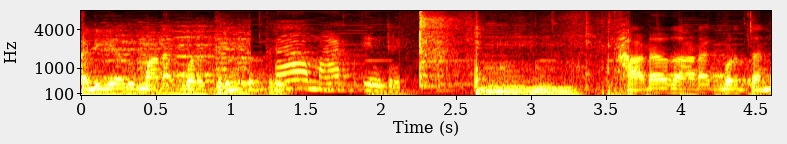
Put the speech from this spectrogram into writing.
ಅಡಿಗೆ ಅದು ಮಾಡಕ್ ಬರತ್ರಿ ಮಾಡ್ತೀನಿ ಹಾ ಹ್ಮ್ ಹಾಡೋದು ಹಾಡಕ್ ಬರ್ತಾನೆ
